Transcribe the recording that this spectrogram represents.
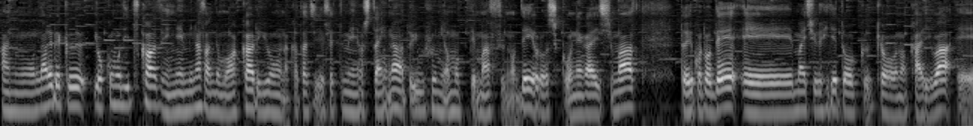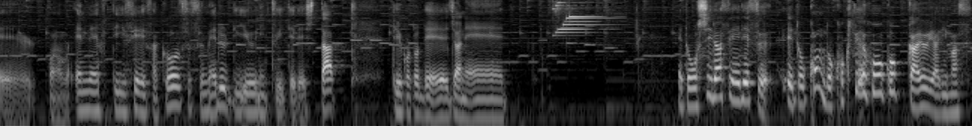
あのなるべく横文字使わずにね皆さんでも分かるような形で説明をしたいなというふうに思ってますのでよろしくお願いします。ということで、えー、毎週ヒデトーク今日の回は、えー、この NFT 制作を進める理由についてでした。ということで、じゃあね。えっと、お知らせです。えっと、今度、国政報告会をやります。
